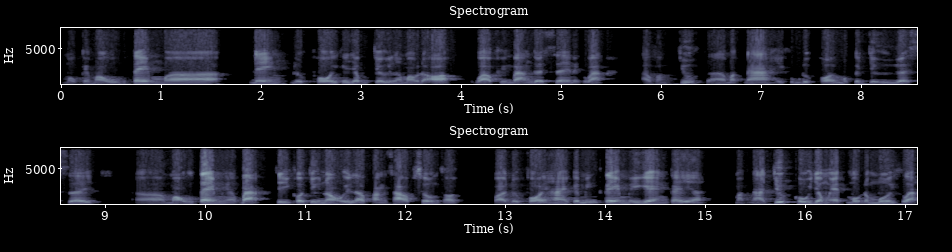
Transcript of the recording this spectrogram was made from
Một cái mẫu tem, à, đen được phối cái dòng chữ là màu đỏ và phiên bản GC này các bạn. Ở phần trước, à, mặt nạ thì cũng được phối một cái chữ GC, à, mẫu tem nha các bạn, chỉ có chữ nổi là phần sau sườn thôi và được phối hai cái miếng tem y gan cái, à, mặt nạ trước của dòng ET 150 các bạn.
